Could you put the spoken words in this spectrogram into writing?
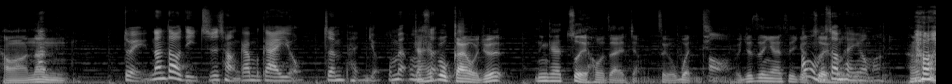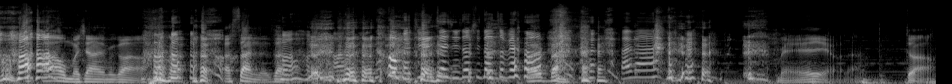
好啊，那对，那到底职场该不该有真朋友？我们该不该？我觉得应该最后再讲这个问题。哦、我觉得这应该是一个最后。那我们算朋友吗？啊，我们现在没关 啊，啊，散了散了。那我们今天这集就先到这边了，拜拜拜拜。没有啦，对啊，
